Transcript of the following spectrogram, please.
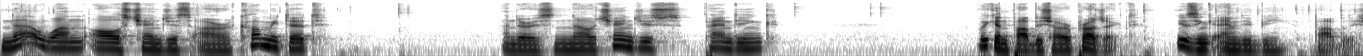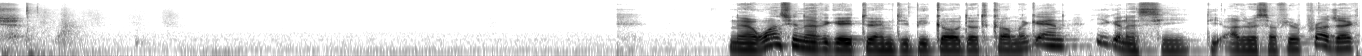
Now when all changes are committed and there is no changes pending, we can publish our project using mdb publish. Now, once you navigate to mdbgo.com again, you're gonna see the address of your project.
